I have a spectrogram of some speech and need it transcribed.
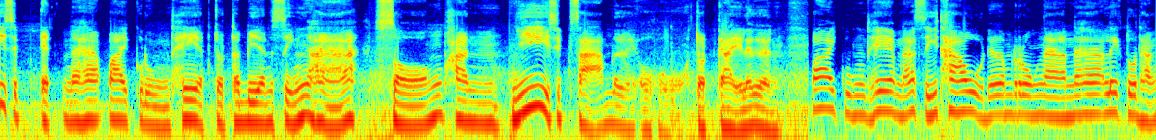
2021 นะฮะ ป้ายกรุงเทพจดทะเบียนสิงหา 2023 เลย โอ้โห จดไกลเหลือเกิน ป้ายกรุงเทพนะ สีเทาเดิมโรงงานนะฮะ เลขตัวถัง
